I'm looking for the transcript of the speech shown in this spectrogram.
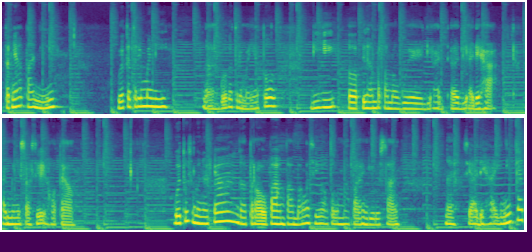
ternyata nih gue keterima nih. Nah gue keterimanya tuh di uh, pilihan pertama gue di uh, di ADH administrasi hotel. Gue tuh sebenarnya nggak terlalu paham-paham banget sih waktu pemaparan jurusan. Nah si ADH ini kan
